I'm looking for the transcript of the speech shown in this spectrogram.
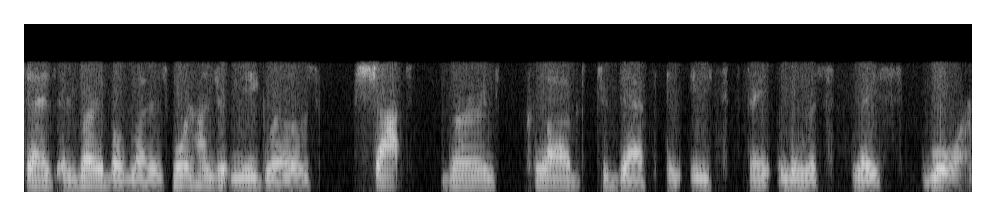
says in very bold letters 100 Negroes shot, burned, clubbed to death in East St. Louis race war.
